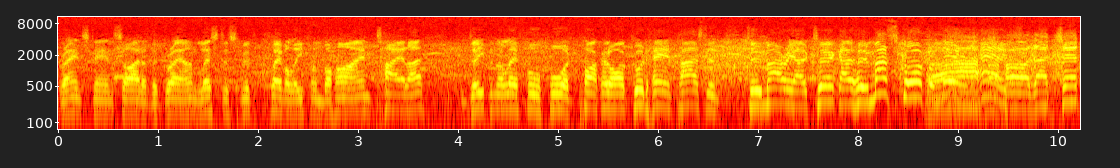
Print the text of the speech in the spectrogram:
grandstand side of the ground. Lester Smith cleverly from behind. Taylor deep in the left full forward pocket. Oh, good hand pass to, to Mario Turco, who must score from there. Oh, that's it.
